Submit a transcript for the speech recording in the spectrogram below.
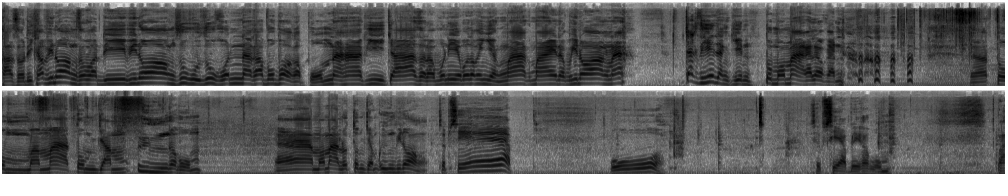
ครับสวัสดีครับพี่น้องสวัสดีพี่น้องสู้สู้คนนะครับผมบอกกับผมนะฮะพี่จ้าสำหรับวันนี้ไม่ต้องอย่างมากมายแต่พี่น้องนะจักทีอย่างกินต้มมาม่ากันแล้วกันนะต้มมาม่าต้มยำอึ่งครับผมอ่ามาม่ารสต้มยำอึ่งพี่น้องแซ่บๆโอ้แซ่บๆเลยครับผมมา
